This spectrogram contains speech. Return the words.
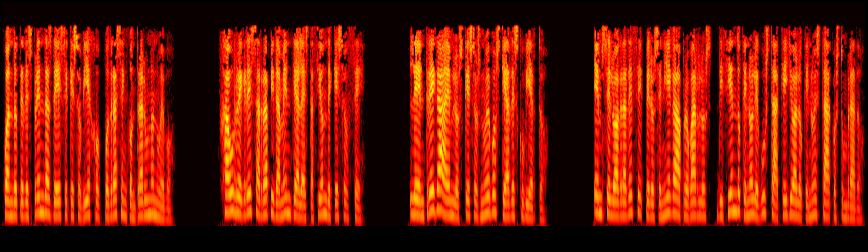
cuando te desprendas de ese queso viejo podrás encontrar uno nuevo. How regresa rápidamente a la estación de queso C. Le entrega a Em los quesos nuevos que ha descubierto. Em se lo agradece pero se niega a probarlos, diciendo que no le gusta aquello a lo que no está acostumbrado.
